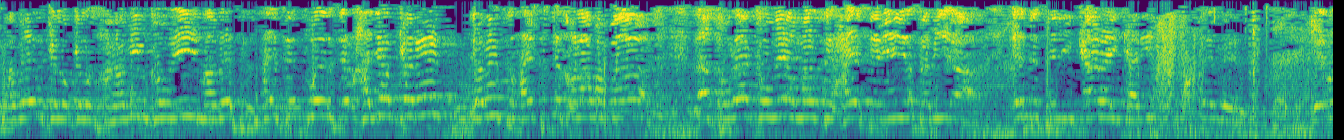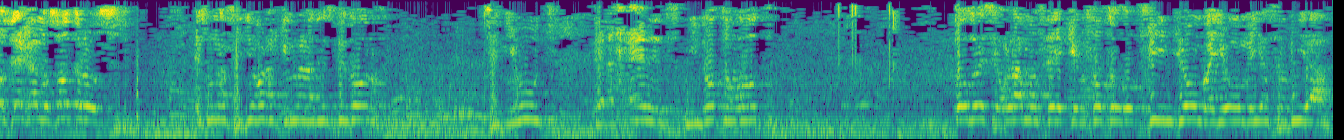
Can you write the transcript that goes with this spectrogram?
saber que lo que los Haramim comían, a veces Hesed puede ser Hayat Karet, y a veces Hesed de Torah mamá, la Torah comía más de Hesed y ella sabía, ese es el Ikara y cariño de ustedes, que nos deja a nosotros, es una señora que no era de este dor, Señut, de la Jerez, Midotobot, todo ese hablamos de que nosotros fin Yom Bayom ella sabía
